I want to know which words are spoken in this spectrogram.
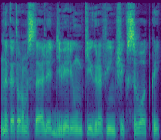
на котором стояли две рюмки и графинчик с водкой,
